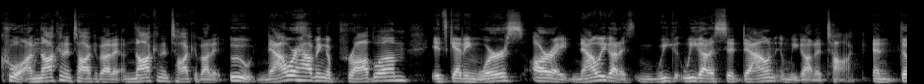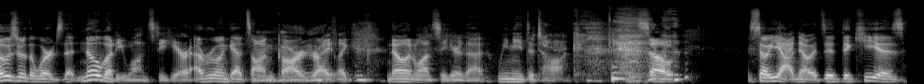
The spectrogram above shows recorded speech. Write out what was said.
"Cool, I'm not going to talk about it. I'm not going to talk about it. Ooh, now we're having a problem. It's getting worse. All right, now we got to we we got to sit down and we got to talk." And those are the words that nobody wants to hear. Everyone gets on guard, Mm-hmm. right? Like no one wants to hear that. We need to talk. so so yeah, no, it's the key is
